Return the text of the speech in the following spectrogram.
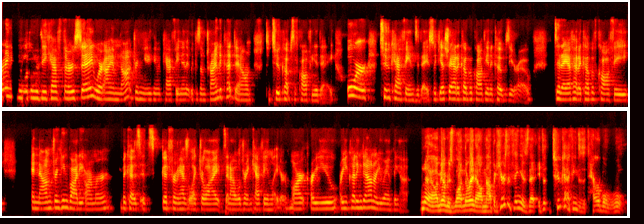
morning. Welcome to Decaf Thursday, where I am not drinking anything with caffeine in it because I'm trying to cut down to two cups of coffee a day or two caffeines a day. So, like yesterday, I had a cup of coffee and a Coke Zero. Today, I've had a cup of coffee and now I'm drinking Body Armor because it's good for me, has electrolytes, and I will drink caffeine later. Mark, are you are you cutting down or are you ramping up? No, I mean I'm just well, right now I'm not. But here's the thing: is that it's two caffeines is a terrible rule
